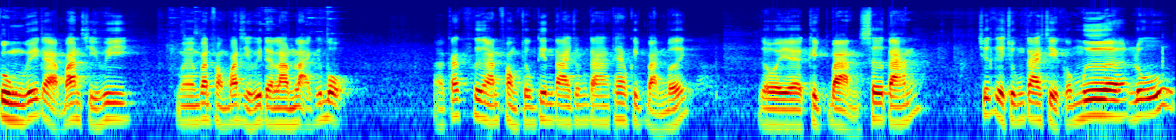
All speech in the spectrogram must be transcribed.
cùng với cả ban chỉ huy văn phòng ban chỉ huy để làm lại cái bộ à, các phương án phòng chống thiên tai chúng ta theo kịch bản mới rồi à, kịch bản sơ tán trước kia chúng ta chỉ có mưa lũ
